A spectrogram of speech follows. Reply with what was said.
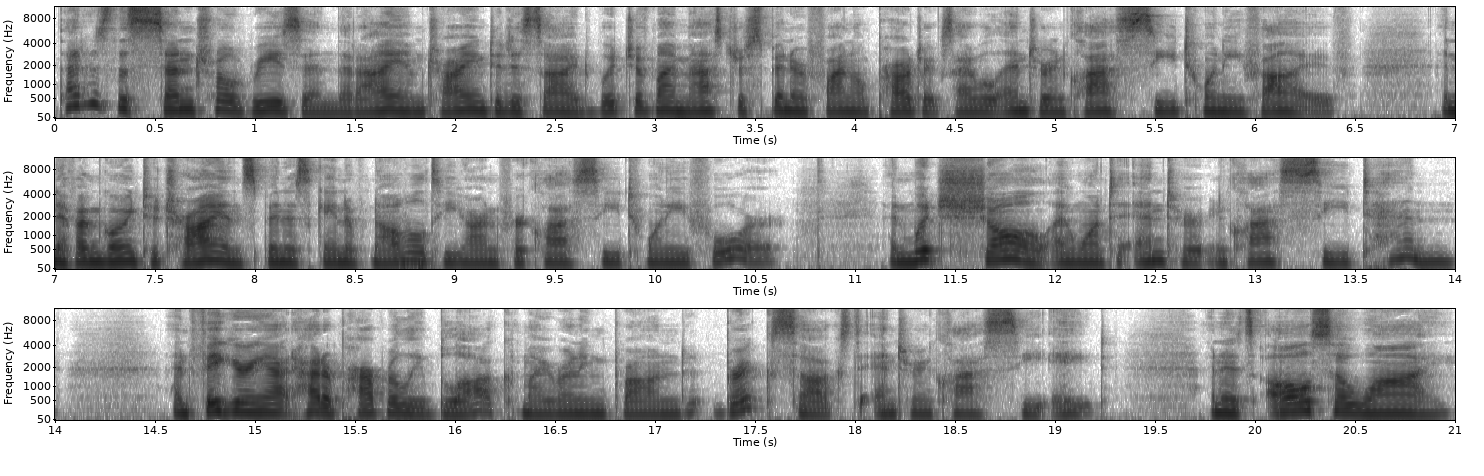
that is the central reason that I am trying to decide which of my Master Spinner final projects I will enter in Class C25, and if I'm going to try and spin a skein of novelty yarn for Class C24, and which shawl I want to enter in Class C10, and figuring out how to properly block my running bond brick socks to enter in Class C8. And it's also why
